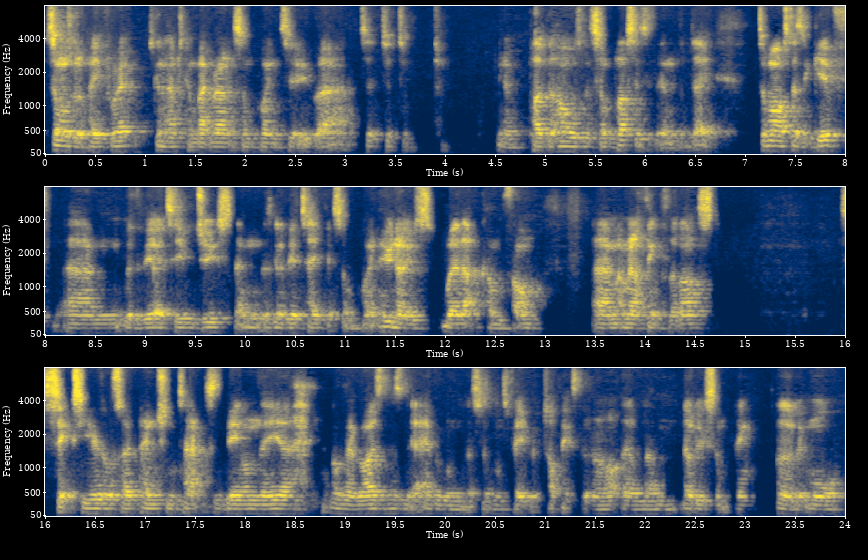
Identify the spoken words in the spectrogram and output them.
someone's got to pay for it. It's going to have to come back around at some point to, uh, to, to, to, to you know plug the holes with some pluses at the end of the day. So whilst there's a give um, with the VAT reduced, then there's going to be a take at some point. Who knows where that will come from? Um, I mean, I think for the last six years or so, pension tax has been on the uh, on the horizon, hasn't it? Everyone, that's everyone's favourite topics that are not. They'll um, they'll do something a little bit more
